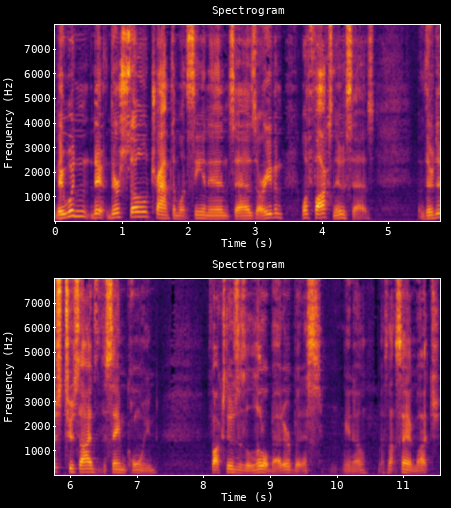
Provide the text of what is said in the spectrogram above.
They wouldn't. They're, they're so trapped in what CNN says or even what Fox News says. They're just two sides of the same coin. Fox News is a little better, but it's you know that's not saying much.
